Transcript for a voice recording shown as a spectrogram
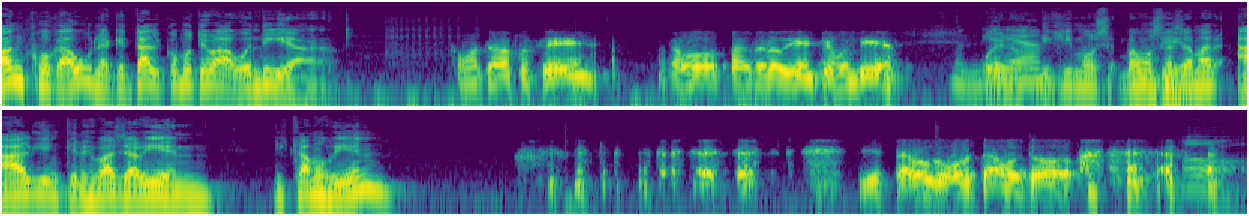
Juanjo Gauna, ¿qué tal? ¿Cómo te va? Buen día. ¿Cómo te va, José? Para vos, para toda la audiencia, buen día. Buen día. Bueno, dijimos, vamos a llamar a alguien que les vaya bien. ¿Discamos bien? y estamos como estamos todos. Oh.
